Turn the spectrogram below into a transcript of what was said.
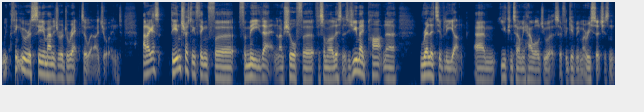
yeah. I think you were a senior manager or director when I joined. And I guess the interesting thing for for me then, and I'm sure for for some of our listeners, is you made partner relatively young. Um, you can tell me how old you were, so forgive me, my research isn't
